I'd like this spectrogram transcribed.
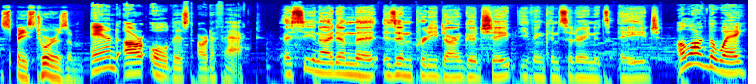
space tourism. and our oldest artifact. I see an item that is in pretty darn good shape, even considering its age. Along the way,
